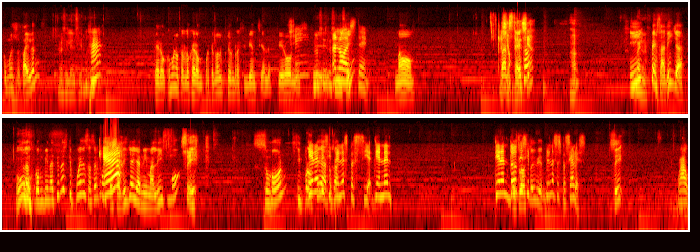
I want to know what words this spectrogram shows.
¿cómo es resilience? Resiliencia. Pero ¿cómo lo tradujeron? Porque no le pusieron resiliencia, le pusieron Sí. este, No, sí, Ah, no, este. no. Resistencia. Y Bueno. pesadilla. Uh, Las combinaciones que puedes hacer con ¿Qué? pesadilla y animalismo Sí. eh, son y protean. Tienen o sea, disciplina especial. Tienen. Tienen dos viendo. disciplinas especiales. sí, Wow.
